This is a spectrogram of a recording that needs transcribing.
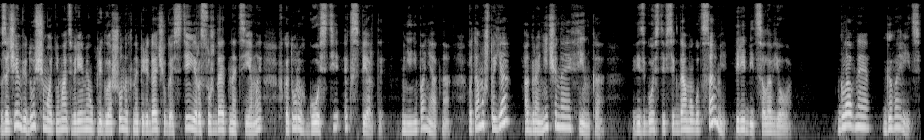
зачем ведущему отнимать время у приглашенных на передачу гостей и рассуждать на темы, в которых гости – эксперты мне непонятно, потому что я ограниченная финка, ведь гости всегда могут сами перебить Соловьева. Главное — говорить,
